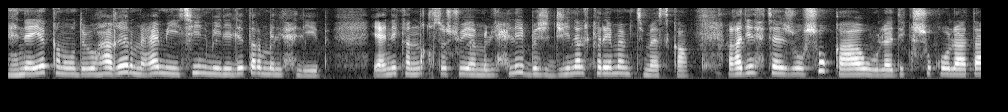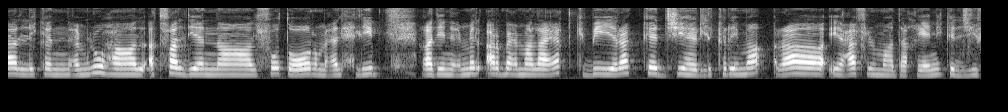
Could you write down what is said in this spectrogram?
هنايا كنوضعوها غير مع 200 مليلتر من الحليب. يعني كنقصوا شوية من الحليب باش تجينا الكريمة متماسكة. غادي نحتاجو شوكة ولا ديك الشوكولاتة اللي كنعملوها الأطفال ديالنا الفطور مع الحليب. غادي نعمل أربع ملاعق كبيرة كتجي هاد الكريمة رائعة في المذاق. يعني كتجي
